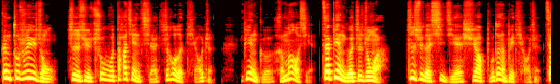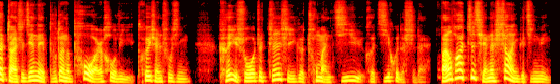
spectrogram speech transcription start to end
更突出一种秩序初步搭建起来之后的调整、变革和冒险。在变革之中啊。秩序的细节需要不断的被调整，在短时间内不断的破而后立，推陈出新。可以说，这真是一个充满机遇和机会的时代。繁花之前的上一个金运，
